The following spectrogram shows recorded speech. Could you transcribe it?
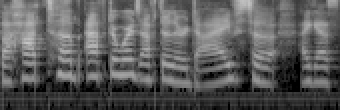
the hot tub afterwards after their dives to I guess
